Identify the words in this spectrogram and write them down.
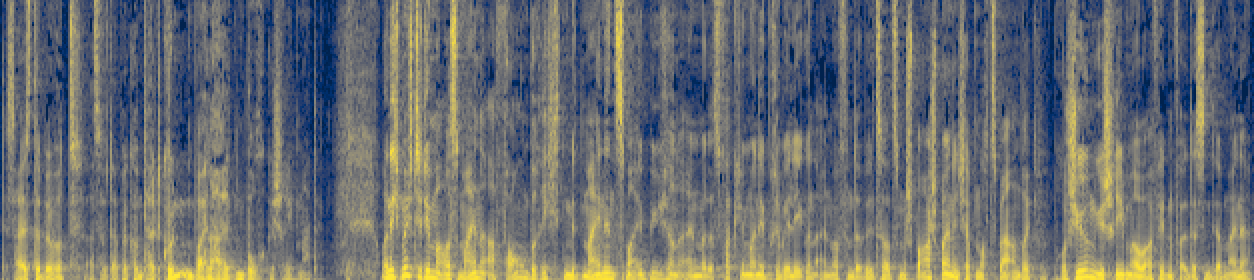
Das heißt, er wird, also da bekommt halt Kunden, weil er halt ein Buch geschrieben hat. Und ich möchte dir mal aus meiner Erfahrung berichten mit meinen zwei Büchern, einmal das Fuck You Money Privileg und einmal von der Wildsau zum Sparschwein. Ich habe noch zwei andere Broschüren geschrieben, aber auf jeden Fall, das sind ja meine,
